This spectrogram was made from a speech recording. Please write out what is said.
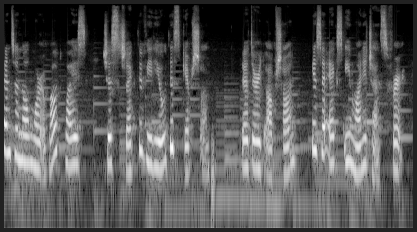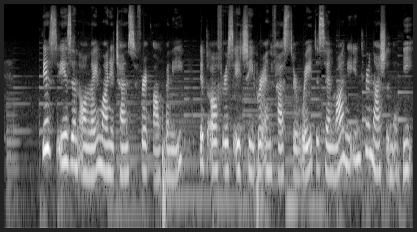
And to know more about WISE, just check the video description. The third option is the XE Money Transfer. This is an online money transfer company that offers a cheaper and faster way to send money internationally.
